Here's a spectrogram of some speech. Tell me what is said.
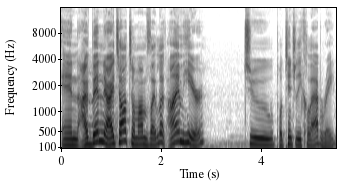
And I've been there. I talked to him. I was like, look, I'm here to potentially collaborate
